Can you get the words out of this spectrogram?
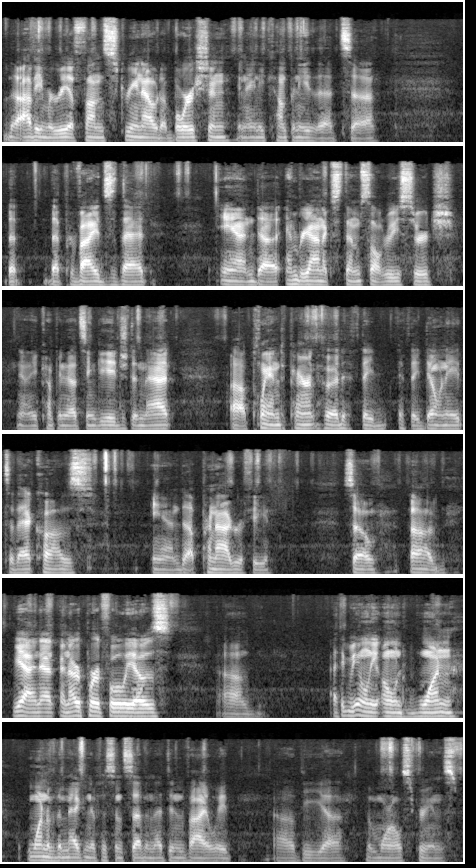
the Ave Maria funds screen out abortion in any company that uh, that that provides that, and uh, embryonic stem cell research. You know, any company that's engaged in that, uh, Planned Parenthood if they if they donate to that cause, and uh, pornography. So uh, yeah, in, in, our portfolios, um, I think we only owned one one of the Magnificent Seven that didn't violate uh, the the moral screens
